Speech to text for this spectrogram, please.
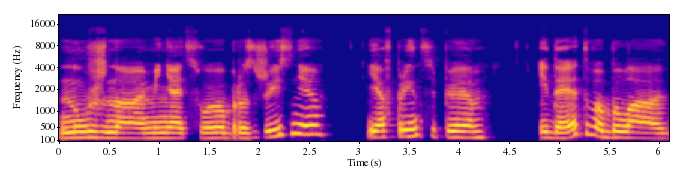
нужно менять свой образ жизни. Я, в принципе, и до этого была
